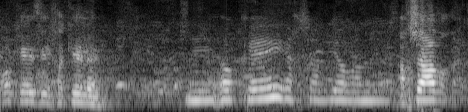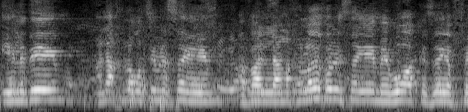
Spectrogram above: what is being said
אוקיי, זה יחכה להם. אה, אוקיי, עכשיו יורם. עכשיו, ילדים, אנחנו רוצים לסיים, אבל אנחנו לא יכולים לסיים אירוע כזה יפה.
